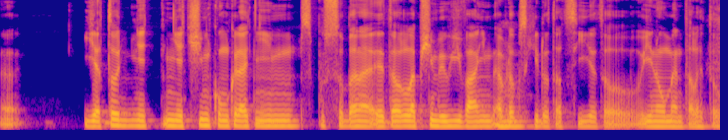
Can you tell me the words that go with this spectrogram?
Eh, je to ně, něčím konkrétním způsobené, je to lepším využíváním mm. evropských dotací, je to jinou mentalitou?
